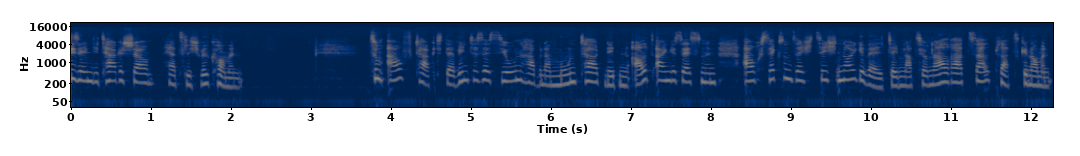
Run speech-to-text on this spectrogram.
Sie sehen die Tagesschau. Herzlich willkommen. Zum Auftakt der Wintersession haben am Montag neben Alteingesessenen auch 66 Neugewählte im Nationalratssaal Platz genommen.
